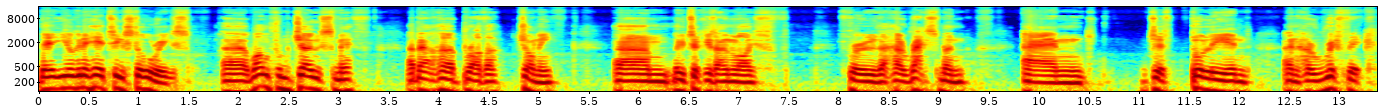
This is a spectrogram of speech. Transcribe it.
you're going to hear two stories. Uh, one from Jo Smith about her brother Johnny, um, who took his own life through the harassment and just bullying and horrific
